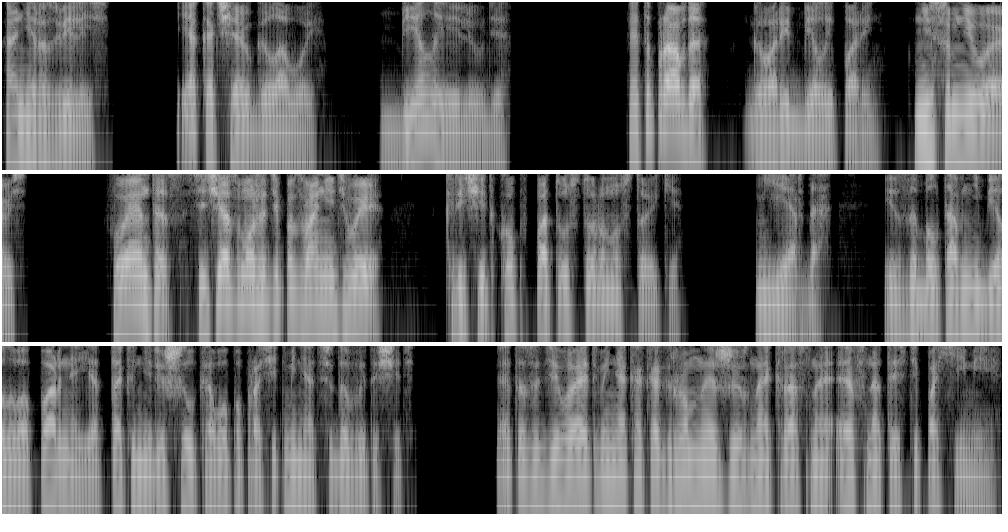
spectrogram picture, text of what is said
Они развелись. Я качаю головой. Белые люди. «Это правда», — говорит белый парень. «Не сомневаюсь». «Фуэнтес, сейчас можете позвонить вы!» — кричит коп по ту сторону стойки. Мьерда. Из-за болтовни белого парня я так и не решил, кого попросить меня отсюда вытащить. Это задевает меня, как огромная жирная красная F на тесте по химии.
